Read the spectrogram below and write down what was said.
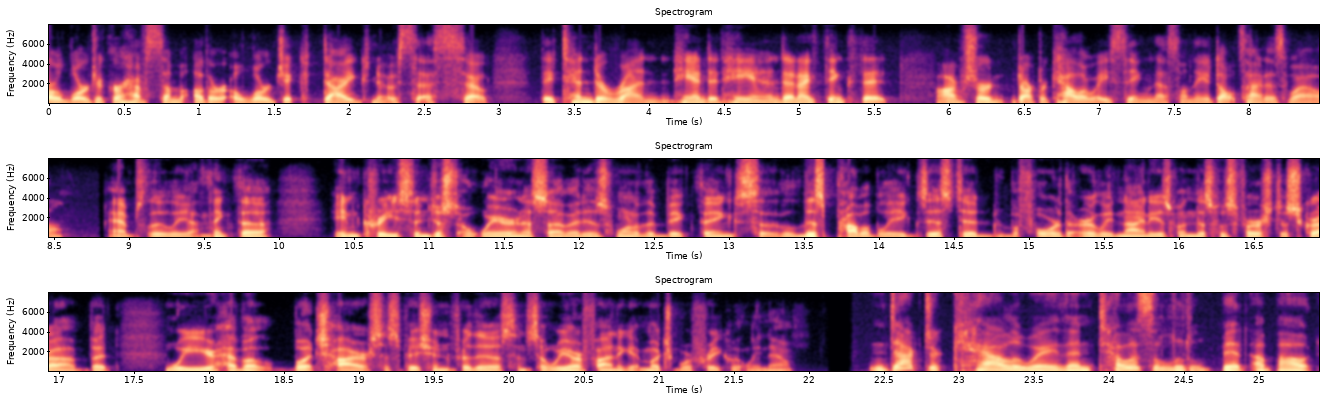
allergic or have some other allergic diagnosis. So they tend to run hand in hand. And I think that I'm sure Dr. Callaway is seeing this on the adult side as well. Absolutely. I think the increase in just awareness of it is one of the big things. So this probably existed before the early 90s when this was first described, but we have a much higher suspicion for this. And so we are finding it much more frequently now. Dr. Callaway, then tell us a little bit about,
